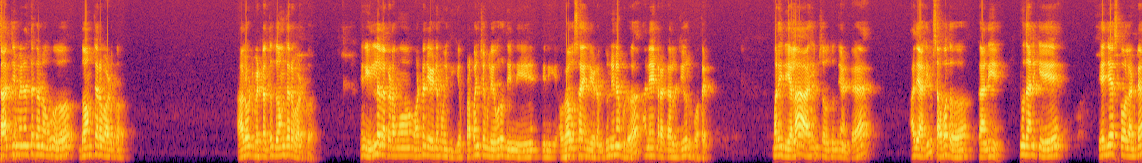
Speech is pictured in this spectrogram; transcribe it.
సాధ్యమైనంతగా నువ్వు దోమతెర వాడుకో. అలౌట్ పెట్టద్దు దోమతెర వాడుకో. ఇంక ఇల్లు అలకడము వంట చేయడము ఇది ప్రపంచంలో ఎవరు దీన్ని దీనికి వ్యవసాయం చేయడం దున్నినప్పుడు అనేక రకాల జీవులు పోతాయి. మరి ఇది ఎలా అహింస అవుతుంది అంటే అది అహింస అవ్వదు కానీ నువ్వు దానికి ఏం చేసుకోవాలంటే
